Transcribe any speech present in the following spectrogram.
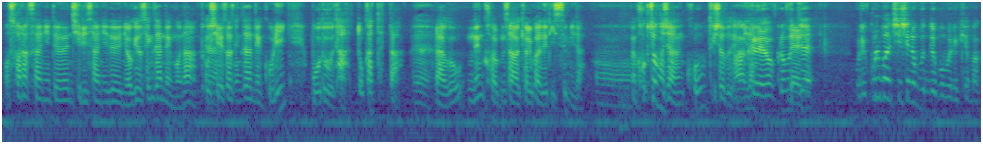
뭐 설악산이든 지리산이든 여기서 생산된-거나 네. 도시에서 생산된 꿀이 모두 다 똑같았다라고는 예. 검사 결과들이 있습니다. 어... 걱정하지 않고 드셔도 아 됩니다. 그래요? 그러면 네네. 이제 우리 꿀벌 치시는 분들 보면 이렇게 막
